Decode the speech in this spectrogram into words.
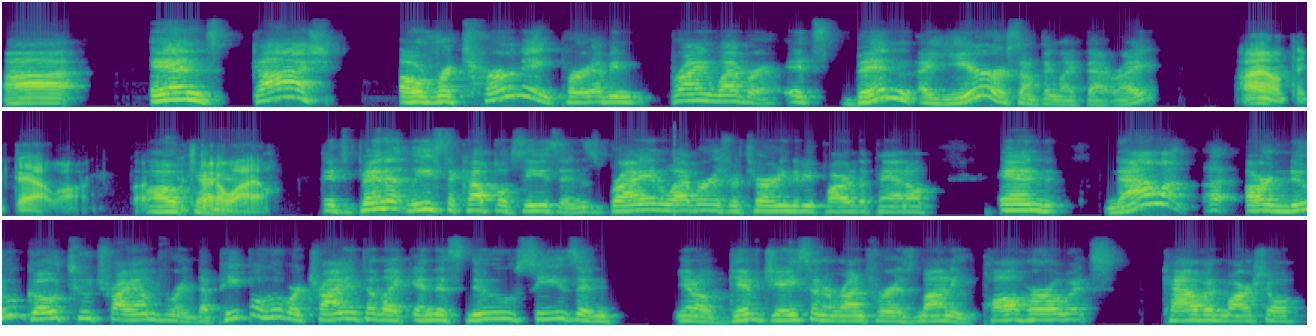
Uh, and gosh, a returning per I mean, Brian Weber, it's been a year or something like that, right? I don't think that long. okay. It's been a while. It's been at least a couple seasons. Brian Weber is returning to be part of the panel. And now uh, our new go-to triumvirate, the people who were trying to like in this new season, you know, give Jason a run for his money. Paul Hurwitz, Calvin Marshall,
